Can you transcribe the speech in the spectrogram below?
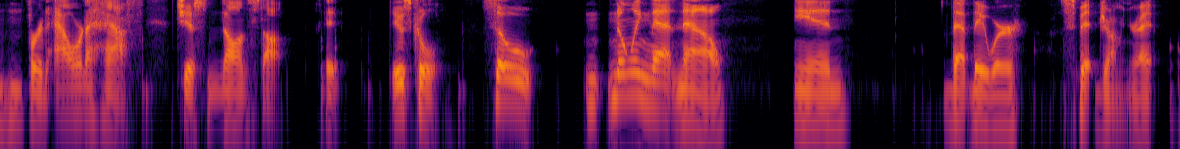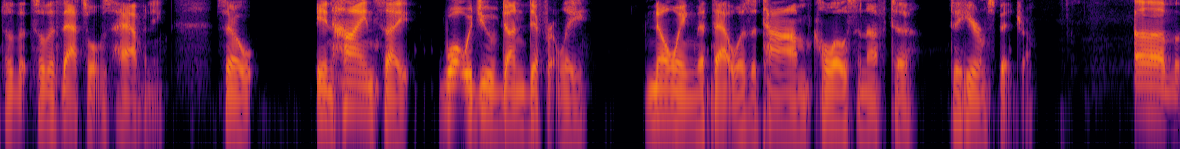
Mm-hmm. for an hour and a half, just nonstop. It it was cool. So, n- knowing that now, in that they were spit drumming, right? So that so that that's what was happening. So, in hindsight, what would you have done differently, knowing that that was a tom close enough to to hear him spit drum? Um,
